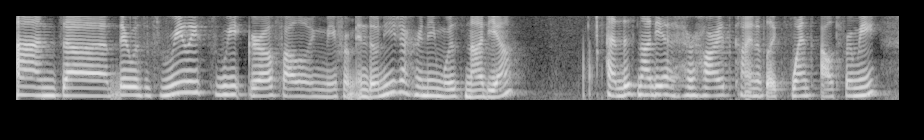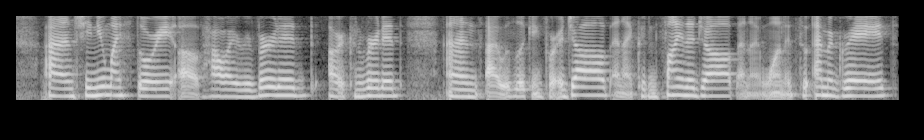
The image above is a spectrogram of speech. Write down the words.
And uh, there was this really sweet girl following me from Indonesia. Her name was Nadia and this Nadia, her heart kind of like went out for me. And she knew my story of how I reverted or converted, and I was looking for a job and I couldn't find a job, and I wanted to emigrate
